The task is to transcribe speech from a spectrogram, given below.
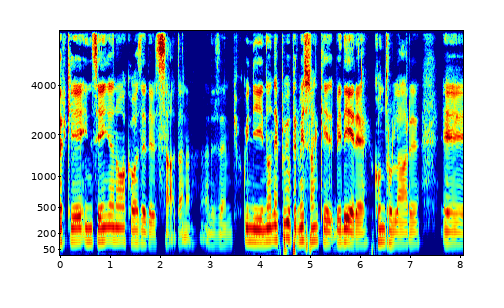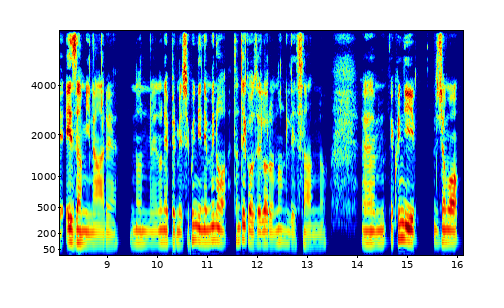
perché insegnano cose del Satana, ad esempio. Quindi non è proprio permesso anche vedere, controllare, e esaminare, non, non è permesso. Quindi nemmeno tante cose loro non le sanno. Ehm, e quindi, diciamo,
